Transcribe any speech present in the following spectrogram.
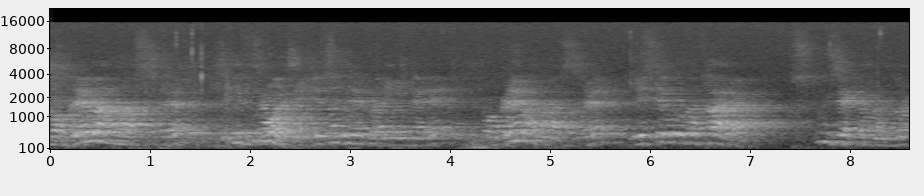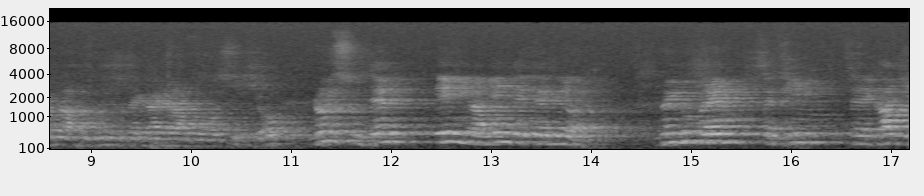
Problema noastră, când înțelegeți, spune Părintele, problema noastră este următoarea. Scuze că mă întorc la cuvântul pe care l-am folosit eu, noi suntem eminamente terminori. Noi nu vrem să fim, să ne calce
